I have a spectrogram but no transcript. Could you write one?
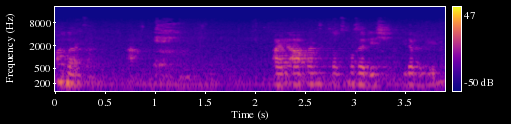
Mach langsam. Einatmen, sonst muss er dich wieder bewegen.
